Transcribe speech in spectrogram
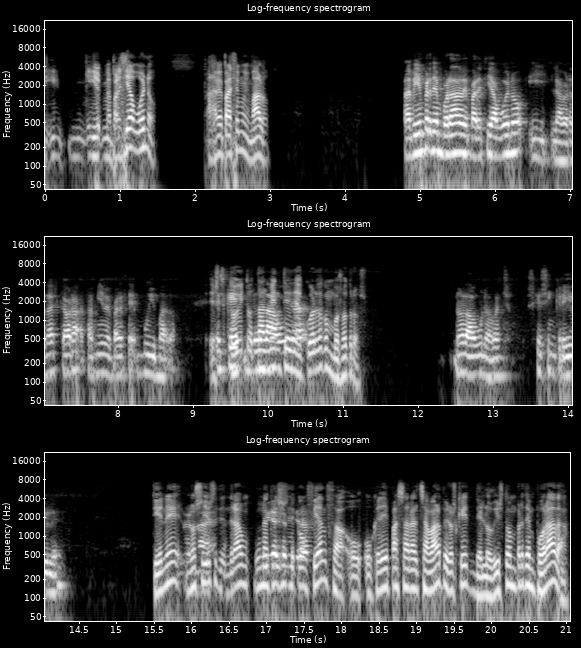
y me parecía bueno. Ahora me parece muy malo. A mí en pretemporada me parecía bueno y la verdad es que ahora también me parece muy malo. Es que Estoy no da totalmente de acuerdo con vosotros. No da una, macho. Es que es increíble. Tiene, no sé yo si tendrá una crisis de confianza o, o qué le pasará al chaval, pero es que de lo visto en pretemporada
